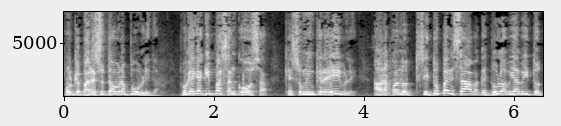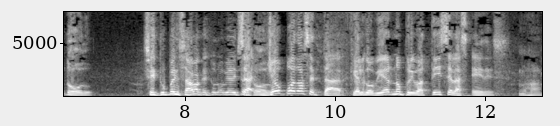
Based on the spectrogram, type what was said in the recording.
Porque para eso está obra pública. Porque es que aquí pasan cosas que son increíbles. Ahora, cuando si tú pensabas que tú lo habías visto todo, si tú pensabas que tú lo habías visto o sea, todo. Yo puedo aceptar que el gobierno privatice las EDES. Ajá.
